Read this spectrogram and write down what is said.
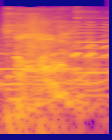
Oh!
